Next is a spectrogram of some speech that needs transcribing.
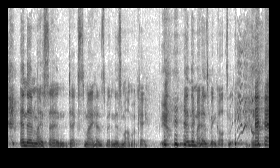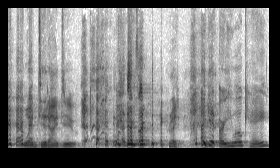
And then my son texts my husband, is mom okay? Yeah. And then my husband calls me. What, what did I do? That's what I do. Right. I get, are you okay?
